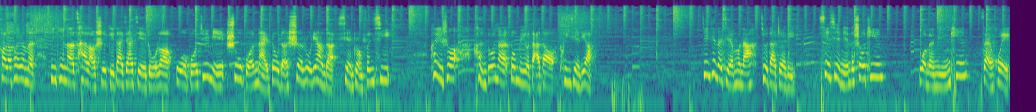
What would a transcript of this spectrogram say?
好了，朋友们，今天呢，蔡老师给大家解读了我国居民蔬果奶豆的摄入量的现状分析，可以说很多呢都没有达到推荐量。今天的节目呢就到这里，谢谢您的收听，我们明天再会。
